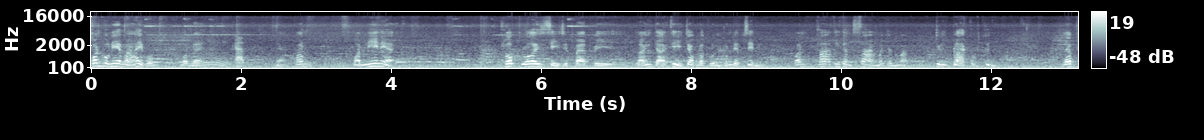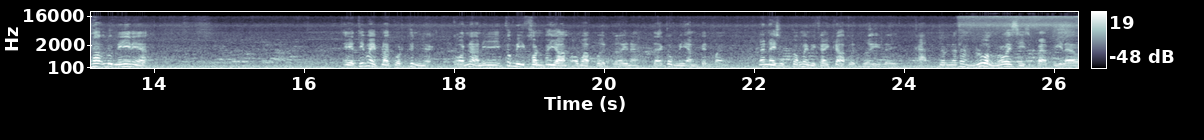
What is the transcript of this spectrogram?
ค้นพวกนี้มาให้ผมหมดเลยครับเนี่ยเพราะวันนี้เนี่ยครบ 148 ปี หลังจากที่เจ้าประคุณสมเด็จสิ้นวันพระที่ท่านสร้างมาจนมากจึงปรากฏขึ้น แล้วพระรุ่นนี้เนี่ย เหตุที่ไม่ปรากฏขึ้นเนี่ยก่อนหน้านี้ก็มีคนพยายามเอามาเปิดเผยนะ แต่ก็มีอันเป็นไปและในสุดก็ไม่มีใครกล้าเปิดเผยอีกเลยครับจนกระทั่งล่วง 148 ปีแล้ว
